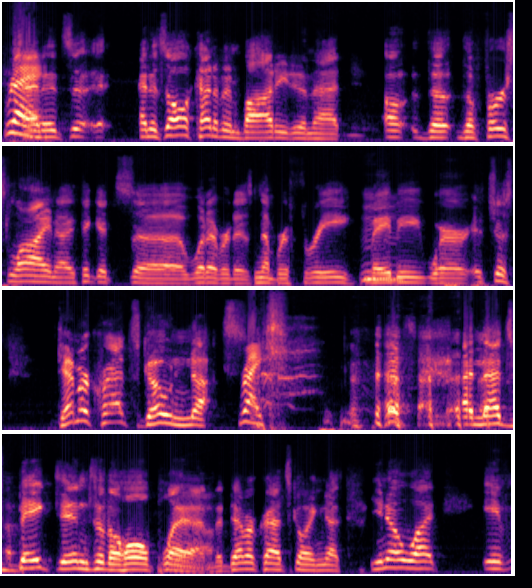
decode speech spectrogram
Right. And it's, uh, and it's all kind of embodied in that. Oh, the the first line, I think it's uh, whatever it is, number 3 maybe, where it's just Democrats go nuts. Right. That's, and that's baked into the whole plan. Yeah. The Democrats going nuts. You know what? If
